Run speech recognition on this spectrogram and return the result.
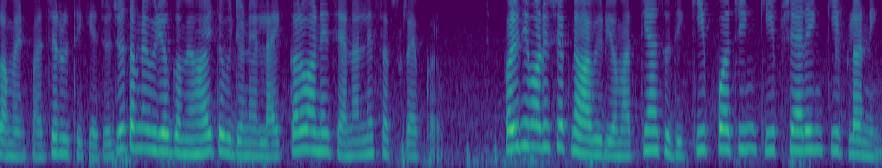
કમેન્ટમાં જરૂરથી કહેજો. જો તમને વીડિયો ગમ્યો હોય તો વિડીયોને લાઇક કરો અને ચેનલને સબસ્ક્રાઈબ કરો. ફરીથી મળીશું એક નવા વિડીયોમાં ત્યાં સુધી keep watching keep sharing keep learning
